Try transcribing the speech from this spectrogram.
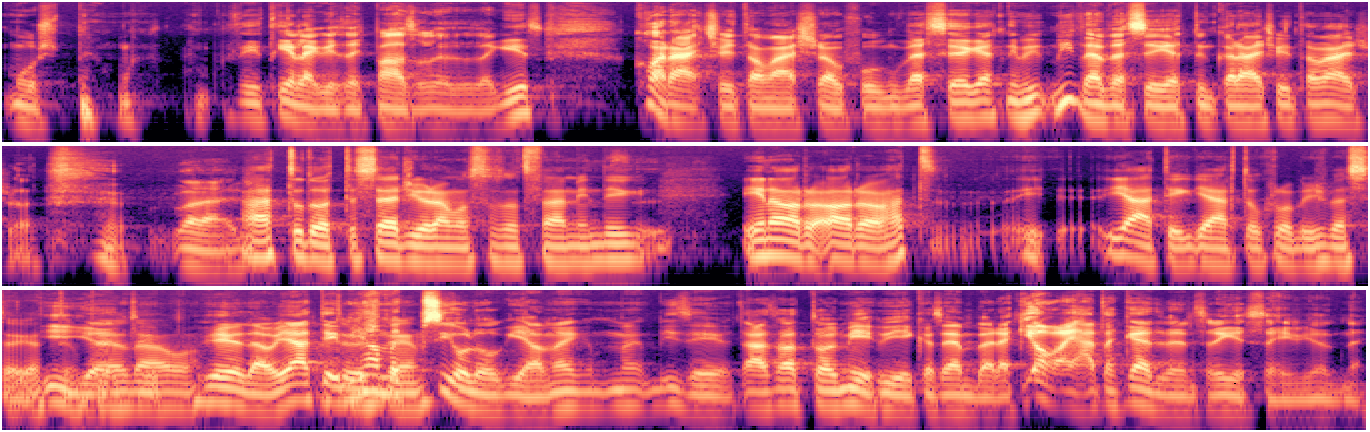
most tényleg ez egy puzzle ez az egész, Karácsony Tamásról fogunk beszélgetni. Mi- Mivel beszélgettünk Karácsony Tamásról? Balázs. Hát tudod, te Sergio Ramos hozott fel mindig. Én arra, arra hát játékgyártókról is beszélgettünk Igen, például. például játék, ja, Tőzsdén. meg pszichológia, meg, meg izé, tehát attól mi hülyék az emberek. Jaj, hát a kedvenc részeim jönnek.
